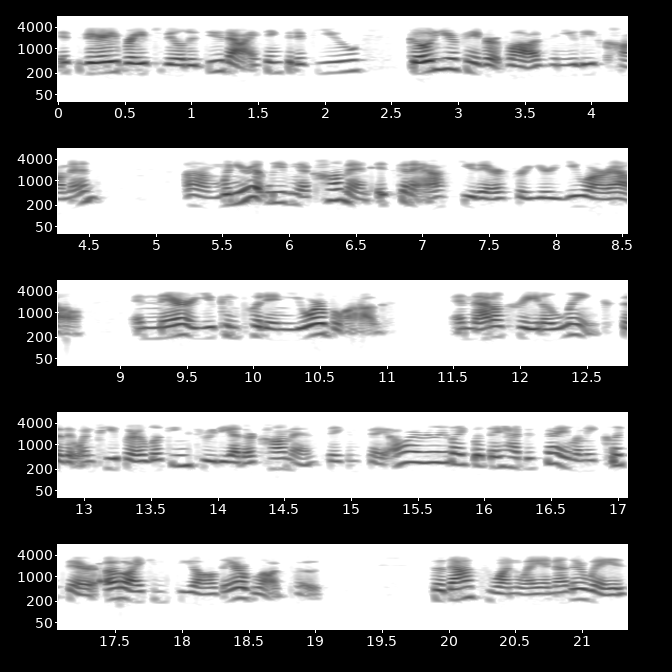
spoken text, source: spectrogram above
it's very brave to be able to do that. I think that if you go to your favorite blogs and you leave comments, um, when you're at leaving a comment, it's going to ask you there for your URL. And there you can put in your blog and that'll create a link so that when people are looking through the other comments, they can say, "Oh, I really like what they had to say. Let me click there. Oh, I can see all their blog posts." So that's one way. Another way is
